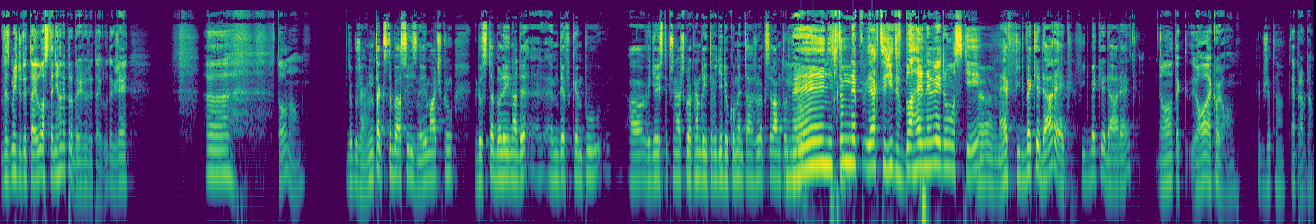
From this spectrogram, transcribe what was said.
vezmeš do detailu a stejně ho neprobereš do detailu, takže uh, to no. Dobře, no tak z tebe asi víc nevymáčknu. Kdo jste byli na de- MDev campu a viděli jste přednášku, tak nám dejte vědět do komentářů, jak se vám to líbilo. Ne, nic tam ne, já chci žít v blahé nevědomosti. Jo, Ne, feedback je dárek. Feedback je dárek, No, tak jo, jako jo, takže tak. to je pravda.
